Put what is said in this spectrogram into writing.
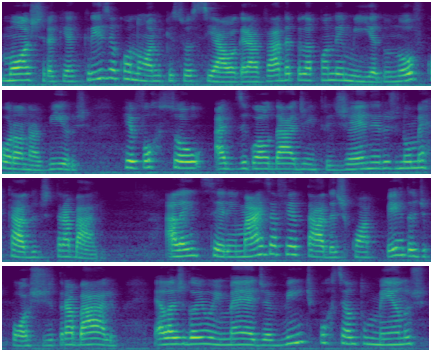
mostra que a crise econômica e social agravada pela pandemia do novo coronavírus reforçou a desigualdade entre gêneros no mercado de trabalho. Além de serem mais afetadas com a perda de postos de trabalho, elas ganham em média 20% menos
